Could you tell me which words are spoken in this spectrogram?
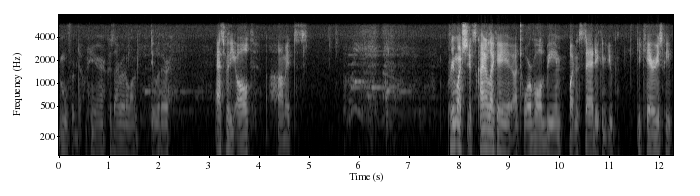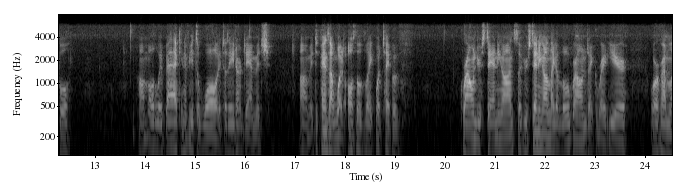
move her down here because I really don't want to deal with her. As for the alt, um, it's pretty much it's kind of like a, a Torvald beam, but instead it can you it carries people um, all the way back, and if it hits a wall, it does 800 damage. Um, it depends on what also like what type of ground you're standing on. So if you're standing on like a low ground, like right here, or if I'm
